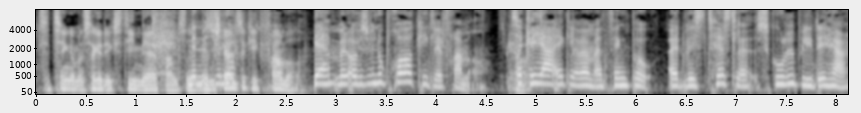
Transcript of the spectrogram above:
så tænker man, så kan det ikke stige mere i fremtiden. Men Men, vi skal nu- altid kigge fremad. Ja, men og hvis vi nu prøver at kigge lidt fremad, ja. så kan jeg ikke lade være med at tænke på, at hvis Tesla skulle blive det her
